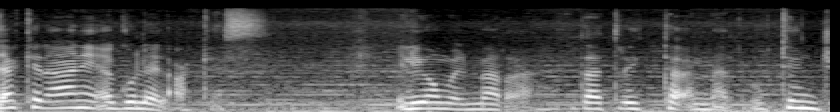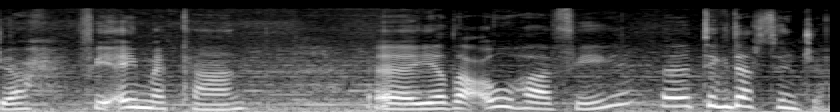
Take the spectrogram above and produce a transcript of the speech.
لكن أنا أقول العكس. اليوم المرأة إذا تريد تعمل وتنجح في أي مكان آه، يضعوها فيه آه، تقدر تنجح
